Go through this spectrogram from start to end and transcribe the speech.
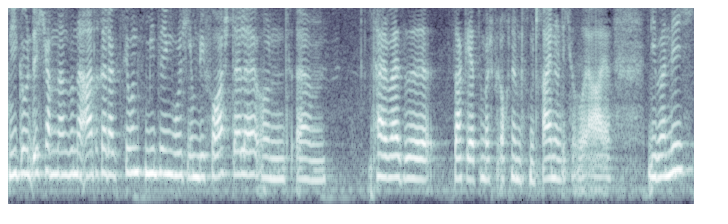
Nico und ich haben dann so eine Art Redaktionsmeeting, wo ich ihm die vorstelle und ähm, teilweise sagt er zum Beispiel auch, nimm das mit rein und ich so, ja, lieber nicht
